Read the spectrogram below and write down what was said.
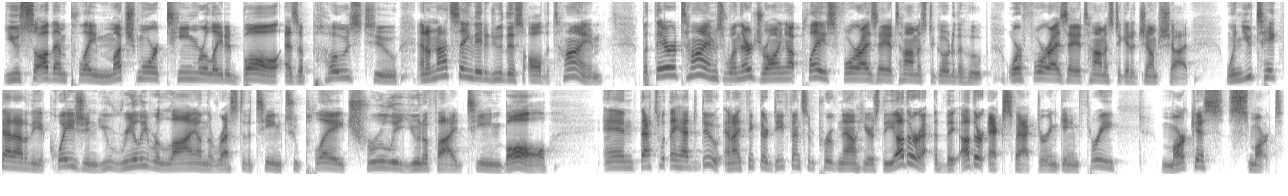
You saw them play much more team related ball as opposed to, and I'm not saying they do this all the time, but there are times when they're drawing up plays for Isaiah Thomas to go to the hoop or for Isaiah Thomas to get a jump shot. When you take that out of the equation, you really rely on the rest of the team to play truly unified team ball and that's what they had to do. And I think their defense improved. Now here's the other the other X factor in Game Three: Marcus Smart.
